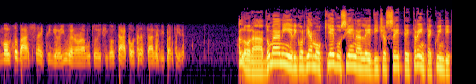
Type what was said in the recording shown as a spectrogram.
molto bassa e quindi la Juve non ha avuto difficoltà a contrastare e ripartire. Allora, domani ricordiamo Chievo-Siena alle 17.30 e quindi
